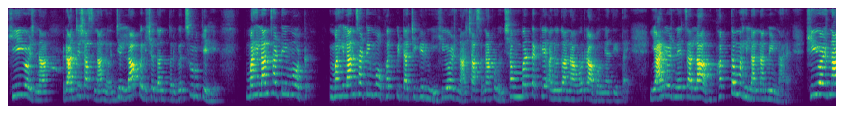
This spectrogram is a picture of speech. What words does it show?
ही योजना राज्य शासनानं जिल्हा परिषदांतर्गत सुरू केली आहे. महिलांसाठी मोठ महिलांसाठी मोफत पिठाची गिरणी ही योजना शासनाकडून शंभर टक्के अनुदानावर राबवण्यात येत आहे. या योजनेचा लाभ फक्त महिलांना मिळणार आहे. ही योजना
